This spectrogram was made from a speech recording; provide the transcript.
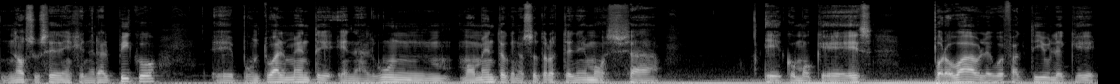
no sucede en General Pico. Eh, puntualmente en algún momento que nosotros tenemos ya eh, como que es probable o es factible que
